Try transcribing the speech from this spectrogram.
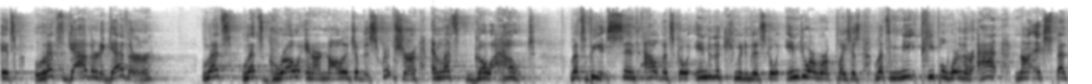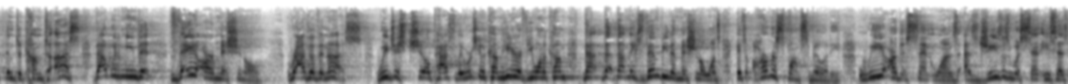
it's let's gather together. Let's, let's grow in our knowledge of the scripture and let's go out. Let's be sent out. Let's go into the community. Let's go into our workplaces. Let's meet people where they're at, not expect them to come to us. That would mean that they are missional rather than us. We just chill passively. We're just going to come here. If you want to come, that, that, that makes them be the missional ones. It's our responsibility. We are the sent ones. As Jesus was sent, he says,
